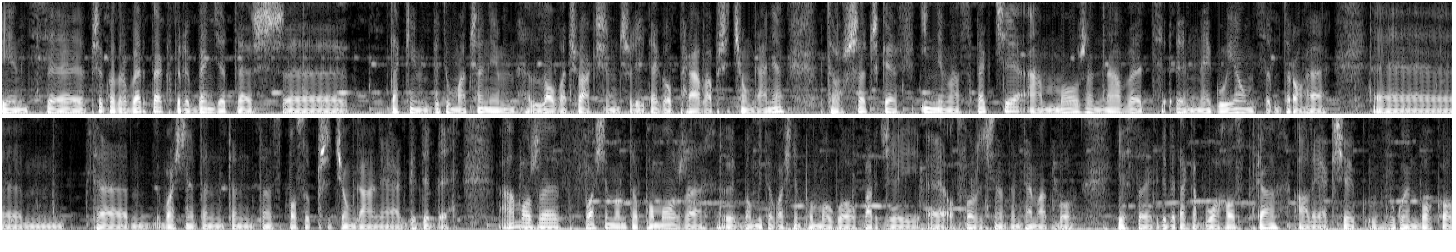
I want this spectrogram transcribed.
Więc e, przykład Roberta, który będzie też takim wytłumaczeniem Love Attraction, czyli tego prawa przyciągania, troszeczkę w innym aspekcie, a może nawet negującym trochę e, te, właśnie ten, ten, ten sposób przyciągania, jak gdyby. A może właśnie Wam to pomoże, bo mi to właśnie pomogło bardziej e, otworzyć na ten temat, bo jest to jak gdyby taka błahostka, ale jak się w głęboko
